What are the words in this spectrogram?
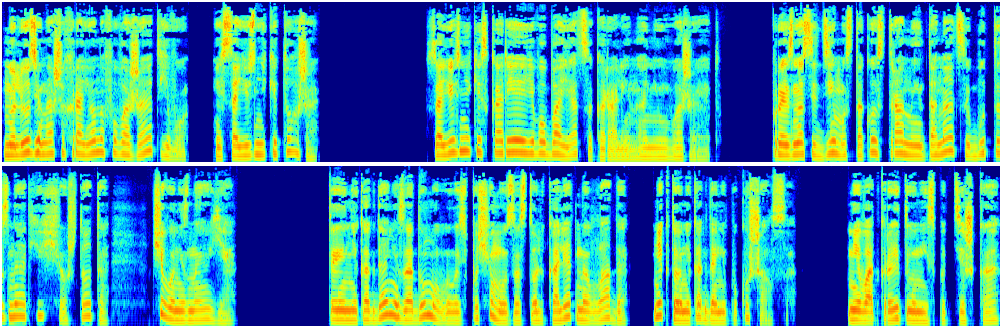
но люди наших районов уважают его, и союзники тоже. Союзники скорее его боятся, Каролина, а не уважают. Произносит Дима с такой странной интонацией, будто знает еще что-то, чего не знаю я. Ты никогда не задумывалась, почему за столько лет на Влада никто никогда не покушался? Ни в открытую, ни из-под тяжка.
